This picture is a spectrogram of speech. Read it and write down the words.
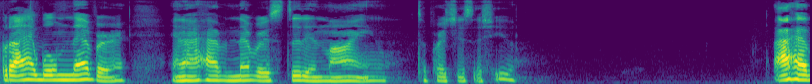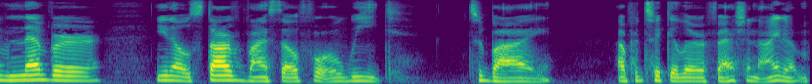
But I will never and I have never stood in line to purchase a shoe. I have never, you know, starved myself for a week to buy a particular fashion item.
